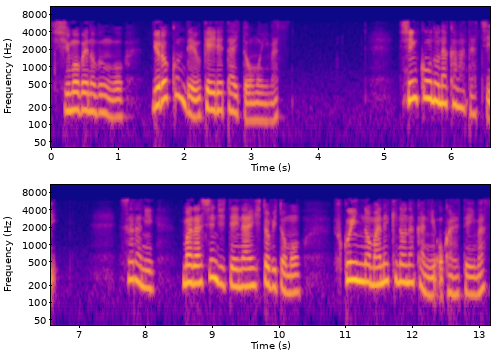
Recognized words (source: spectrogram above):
しもべの分を喜んで受け入れたいと思います。信仰の仲間たち、さらにまだ信じていない人々も福音の招きの中に置かれています。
